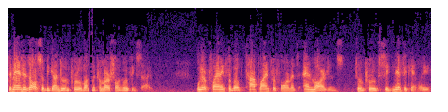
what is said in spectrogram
Demand has also begun to improve on the commercial and roofing side. We are planning for both top-line performance and margins to improve significantly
